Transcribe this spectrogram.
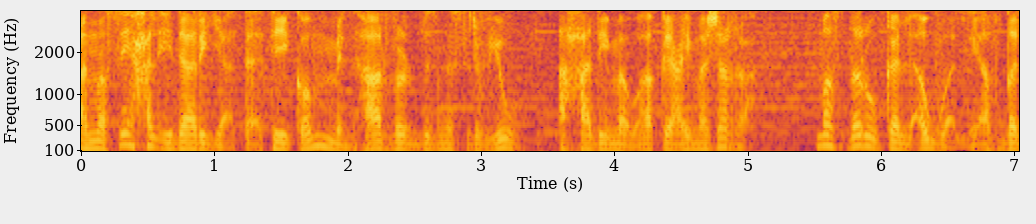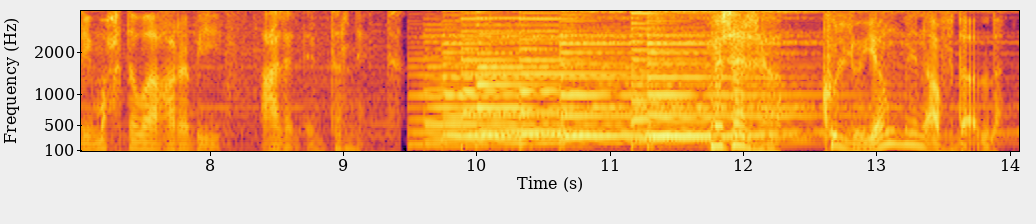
النصيحة الإدارية تأتيكم من هارفارد بزنس ريفيو أحد مواقع مجرة مصدرك الأول لأفضل محتوى عربي على الإنترنت. مجرة كل يوم أفضل.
